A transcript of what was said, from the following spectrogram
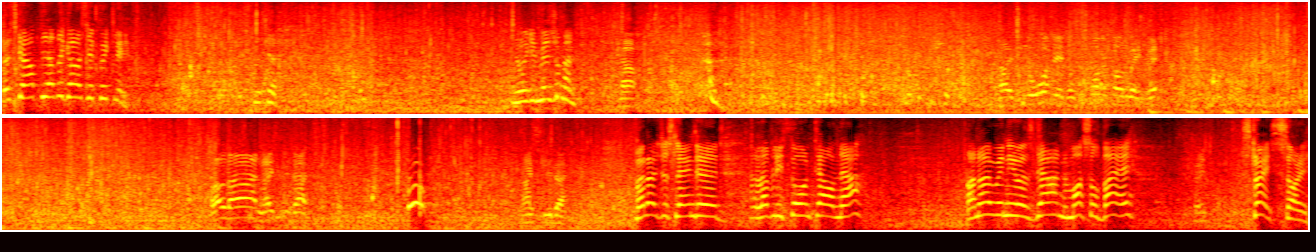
Let's go help the other guys here quickly. Okay. You want to get measurement? No. No, it's in the water, it's water's all the way to it. Well done, nicely done. Woo. Nicely done. Velo just landed a lovely thorntail now. I know when he was down in Mossel Bay, Struis, sorry.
